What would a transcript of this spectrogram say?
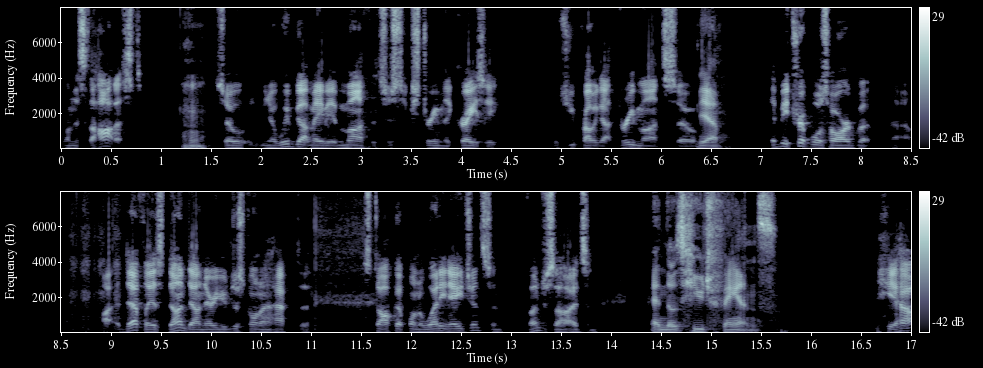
when it's the hottest. Mhm. So you know, we've got maybe a month that's just extremely crazy, which you probably got three months. So yeah. it'd be triple as hard, but uh, definitely it's done down there. You're just going to have to stock up on the wetting agents and fungicides, and And those huge fans. yeah,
